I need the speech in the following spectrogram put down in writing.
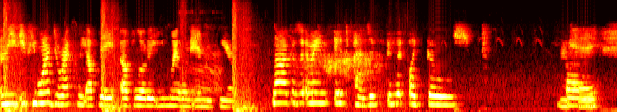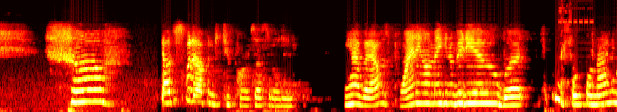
I mean, if you want to directly update, upload it, you might want to end it here. Nah, because I mean, it depends. If, if it like goes, Okay. Oh, I'll just split it up into two parts. That's what I'll do. yeah, but I was planning on making a video, but Ooh, 44 magnum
